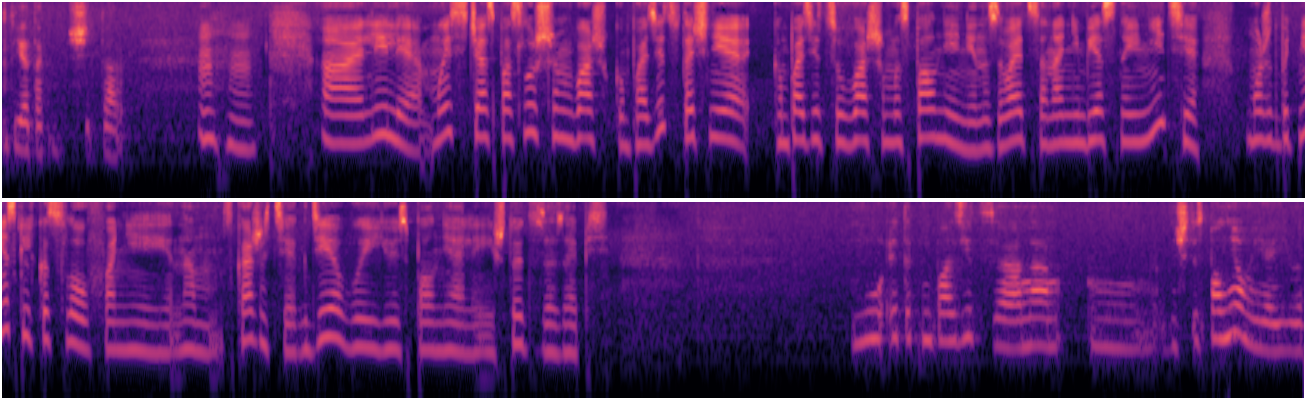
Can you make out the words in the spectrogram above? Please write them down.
Вот я так считаю. Мгм. А, Лилия, мы сейчас послушаем вашу композицию, точнее, композицию в вашем исполнении. Называется она «Небесные нити». Может быть, несколько слов о ней нам скажете? Где вы ее исполняли и что это за запись? Ну, эта композиция, она значит, исполняла я ее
